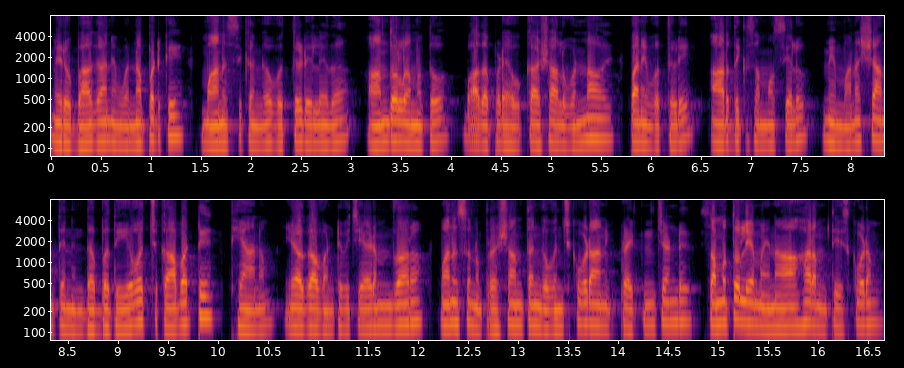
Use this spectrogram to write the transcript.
మీరు బాగానే ఉన్నప్పటికీ మానసికంగా ఒత్తిడి లేదా ఆందోళనతో బాధపడే అవకాశాలు ఉన్నాయి. పని ఒత్తిడి ఆర్థిక సమస్యలు మీ మనశ్శాంతిని దెబ్బతీయవచ్చు కాబట్టి ధ్యానం యోగా వంటివి చేయడం ద్వారా మనసును ప్రశాంతంగా ఉంచుకోవడానికి ప్రయత్నించండి. సమతుల్యమైన ఆహారం తీసుకోవడం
